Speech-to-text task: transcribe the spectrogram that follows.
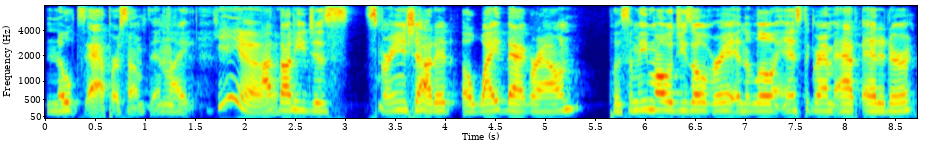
notes app or something. Like Yeah, I thought he just screenshotted a white background, put some emojis over it and a little Instagram app editor,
